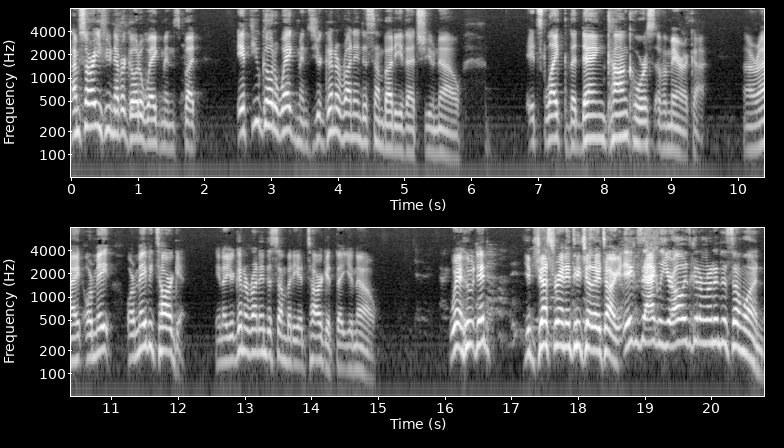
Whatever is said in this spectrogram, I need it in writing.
I'm sorry if you never go to Wegmans, but if you go to Wegmans, you're going to run into somebody that you know. It's like the dang concourse of America. All right? Or may or maybe Target. You know, you're going to run into somebody at Target that you know. Where who did? You just ran into each other at Target. Exactly, you're always going to run into someone.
